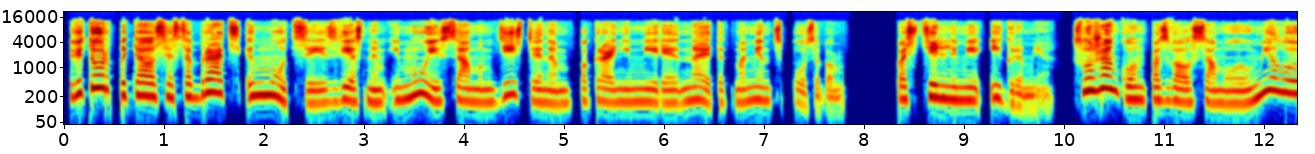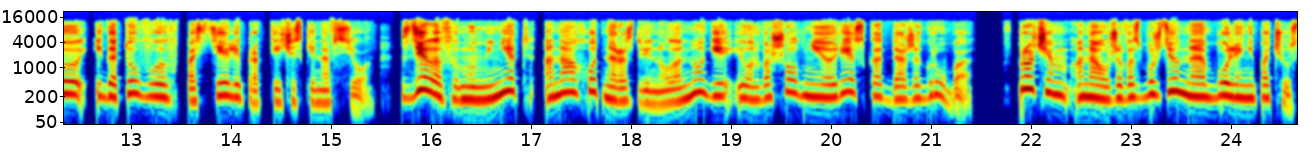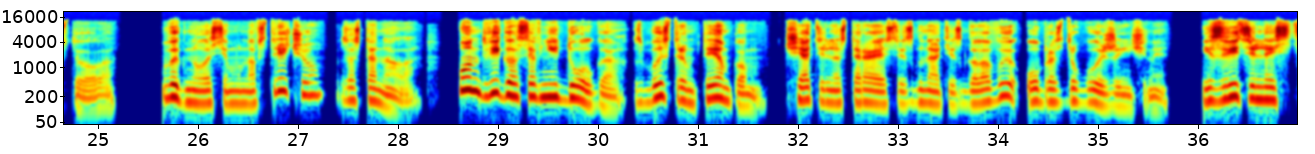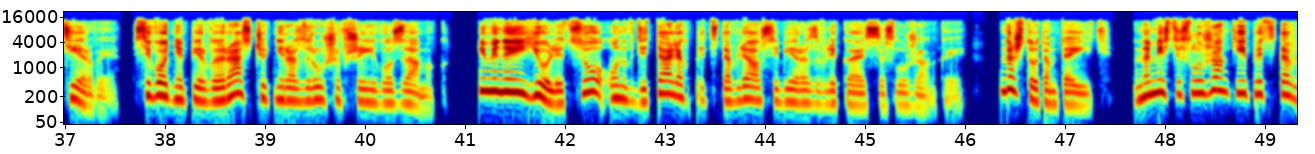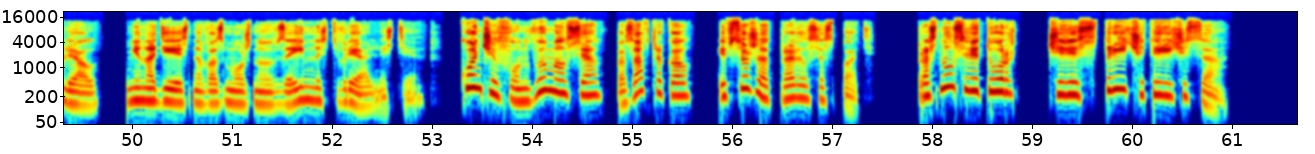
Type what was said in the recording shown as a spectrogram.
Витор пытался собрать эмоции известным ему и самым действенным, по крайней мере, на этот момент способом постельными играми. Служанку он позвал самую умелую и готовую в постели практически на все. Сделав ему минет, она охотно раздвинула ноги, и он вошел в нее резко, даже грубо. Впрочем, она уже возбужденная боли не почувствовала. Выгнулась ему навстречу, застонала. Он двигался в ней долго, с быстрым темпом, тщательно стараясь изгнать из головы образ другой женщины, язвительной стервы, сегодня первый раз чуть не разрушившей его замок. Именно ее лицо он в деталях представлял себе, развлекаясь со служанкой. Да что там таить? На месте служанки и представлял, не надеясь на возможную взаимность в реальности. Кончив, он вымылся, позавтракал и все же отправился спать. Проснулся Витор через 3-4 часа.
